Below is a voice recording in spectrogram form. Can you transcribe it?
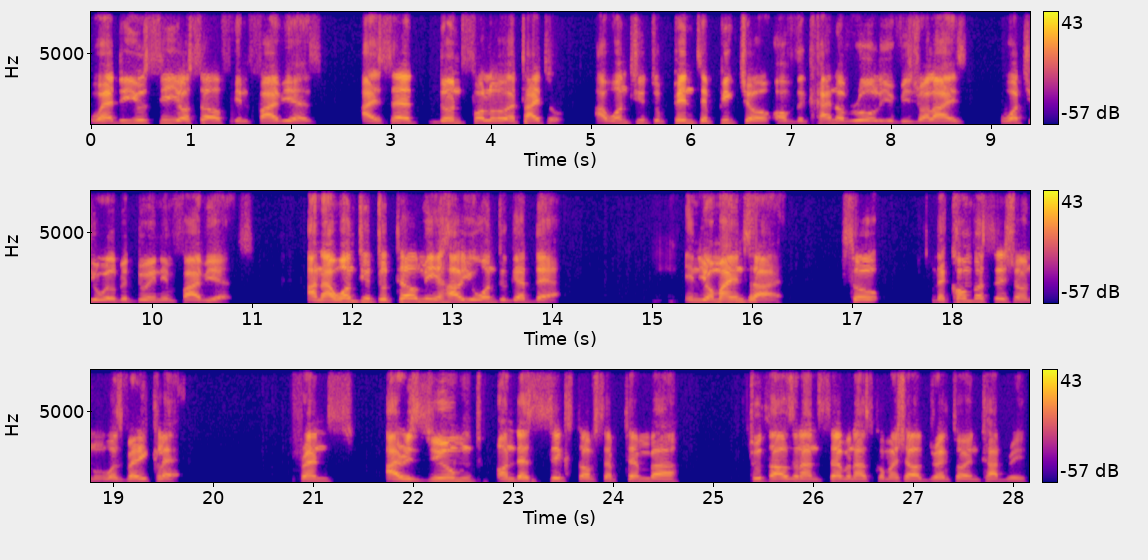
Where do you see yourself in five years? I said, don't follow a title. I want you to paint a picture of the kind of role you visualize what you will be doing in five years. And I want you to tell me how you want to get there in your mind's eye. So the conversation was very clear. Friends, I resumed on the 6th of September 2007 as commercial director in Cadbury.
